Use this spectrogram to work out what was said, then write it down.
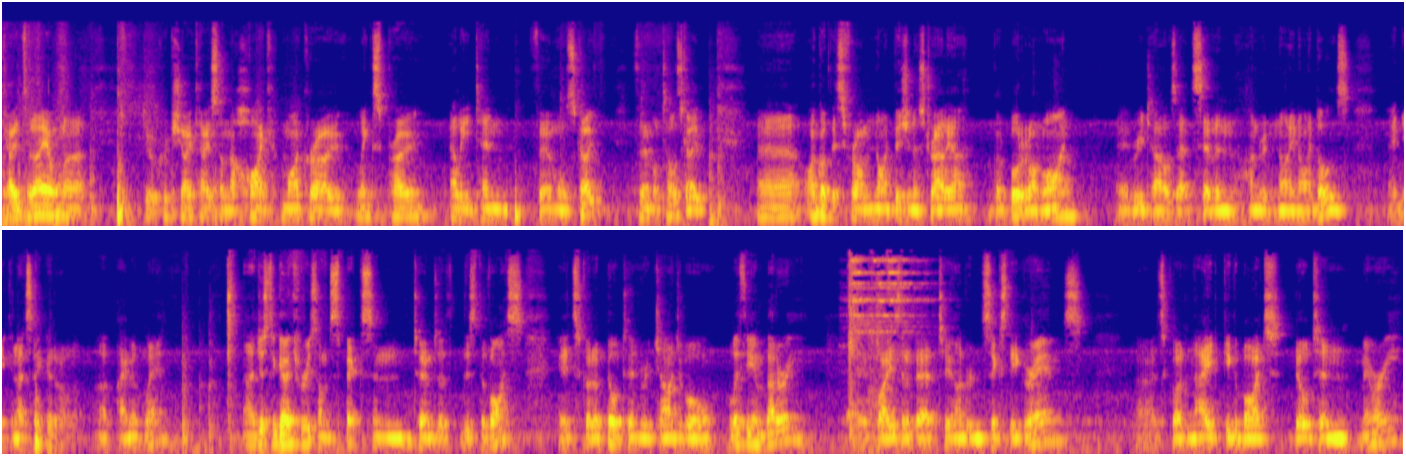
Okay, today I want to do a quick showcase on the Hikmicro Lynx Pro LE10 thermal scope, thermal telescope. Uh, I got this from Night Vision Australia. I got bought it online. It retails at $799 and you can also get it on a, a payment plan. Uh, just to go through some specs in terms of this device, it's got a built-in rechargeable lithium battery. It weighs at about 260 grams. Uh, it's got an 8 gigabyte built-in memory.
